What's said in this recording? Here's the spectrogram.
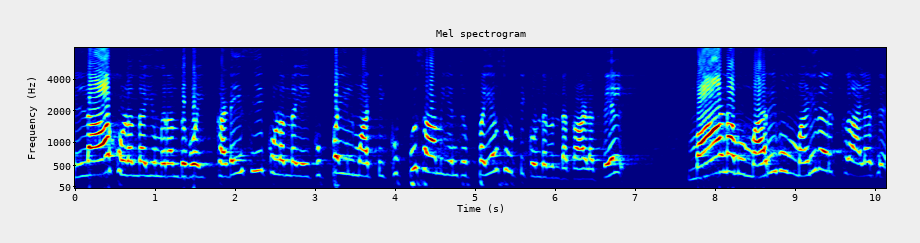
எல்லா குழந்தையும் இறந்து போய் கடைசி குழந்தையை குப்பையில் மாட்டி குப்புசாமி என்று பெயர் சூட்டிக் கொண்டிருந்த காலத்தில் மானமும் அறிவும் மனிதருக்கு அழகு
